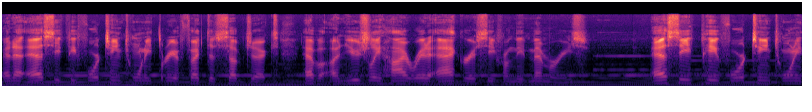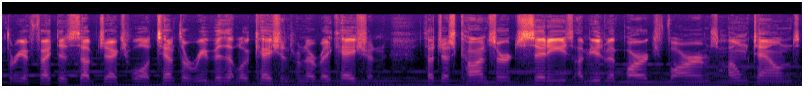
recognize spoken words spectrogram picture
and that SCP-1423 affected subjects have an unusually high rate of accuracy from these memories. SCP-1423 affected subjects will attempt to revisit locations from their vacation, such as concerts, cities, amusement parks, farms, hometowns,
